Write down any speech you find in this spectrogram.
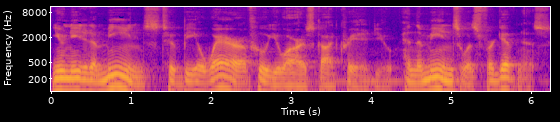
You needed a means to be aware of who you are as God created you. And the means was forgiveness.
